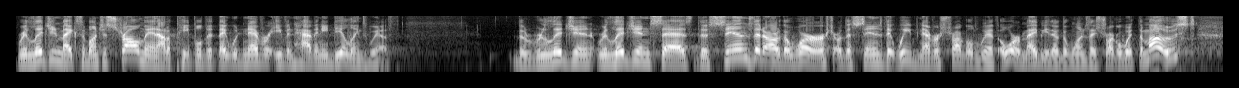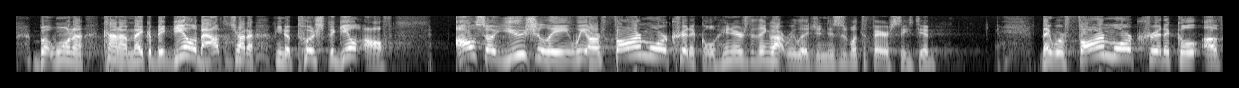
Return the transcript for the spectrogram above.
Religion makes a bunch of straw men out of people that they would never even have any dealings with. The religion, religion says the sins that are the worst are the sins that we've never struggled with, or maybe they're the ones they struggle with the most, but want to kind of make a big deal about to try to you know, push the guilt off. Also, usually we are far more critical. And here's the thing about religion this is what the Pharisees did. They were far more critical of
